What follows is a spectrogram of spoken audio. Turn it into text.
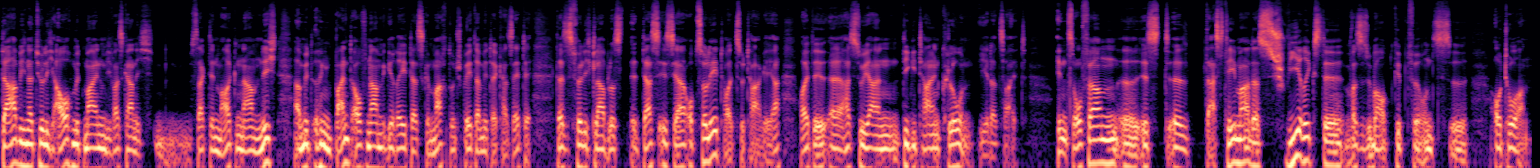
da habe ich natürlich auch mit meinem, ich weiß gar nicht, ich sag den Markennamen nicht, aber mit irgendeinem Bandaufnahmegerät das gemacht und später mit der Kassette. Das ist völlig klar, bloß äh, das ist ja obsolet heutzutage, ja. Heute äh, hast du ja einen digitalen Klon jederzeit. insofern äh, ist äh, das Thema das Schwierigste, was es überhaupt gibt für uns äh, Autoren.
